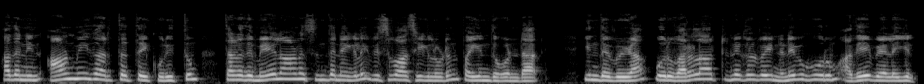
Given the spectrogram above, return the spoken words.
அதனின் ஆன்மீக அர்த்தத்தை குறித்தும் தனது மேலான சிந்தனைகளை விசுவாசிகளுடன் பகிர்ந்து கொண்டார். இந்த விழா ஒரு வரலாற்று நிகழ்வை நினைவுகூரும் அதே வேளையில்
